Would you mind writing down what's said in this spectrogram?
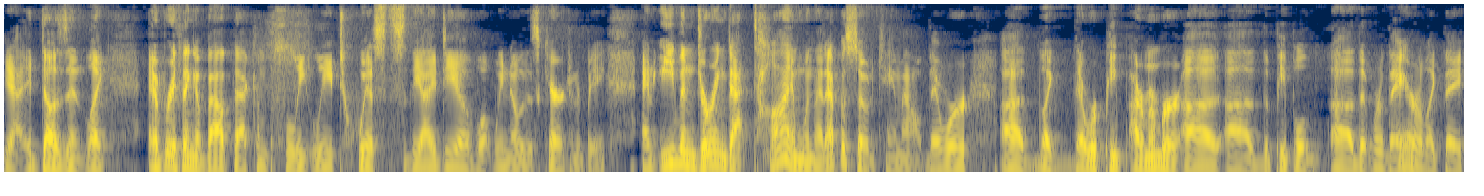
Yeah. It doesn't like everything about that completely twists the idea of what we know this character to be. And even during that time when that episode came out, there were uh like there were people I remember uh uh the people uh that were there like they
